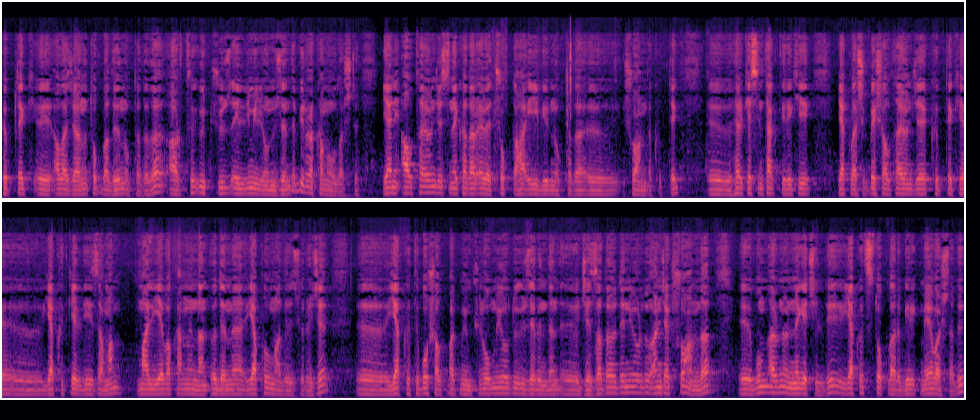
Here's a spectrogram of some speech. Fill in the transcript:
Kıptek e, alacağını topladığı noktada da artı 350 milyon üzerinde bir rakama ulaştı. Yani 6 ay öncesine kadar evet çok daha iyi bir noktada e, şu anda Kıptek. E, herkesin takdiri ki yaklaşık 5-6 ay önce Kıptek'e e, yakıt geldiği zaman Maliye Bakanlığı'ndan ödeme yapılmadığı sürece e, yakıtı boşaltmak mümkün olmuyordu. Üzerinden e, ceza da ödeniyordu. Ancak şu anda e, bunların önüne geçildi. Yakıt stokları birikmeye başladı.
